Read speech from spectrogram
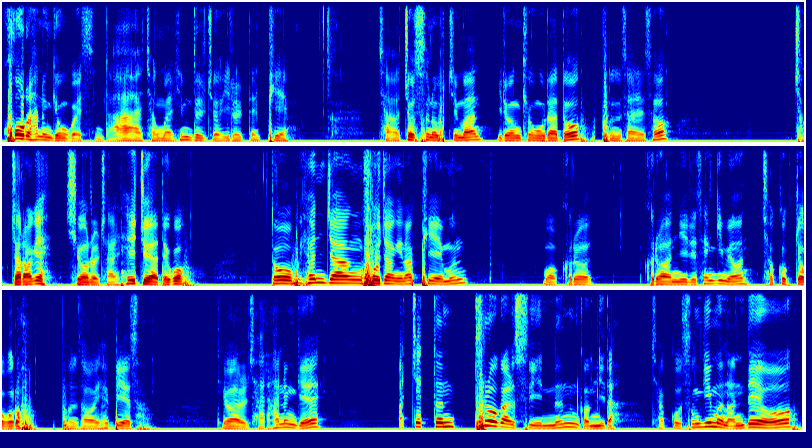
콜을 하는 경우가 있습니다. 아 정말 힘들죠. 이럴 땐 PM. 자 어쩔 수는 없지만 이런 경우라도 본사에서 적절하게 지원을 잘 해줘야 되고 또 현장 소장이나 PM은 뭐 그러 그러한 일이 생기면 적극적으로 본사와 협의해서 대화를 잘 하는 게 어쨌든 들어갈 수 있는 겁니다. 자꾸 숨기면 안 돼요.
